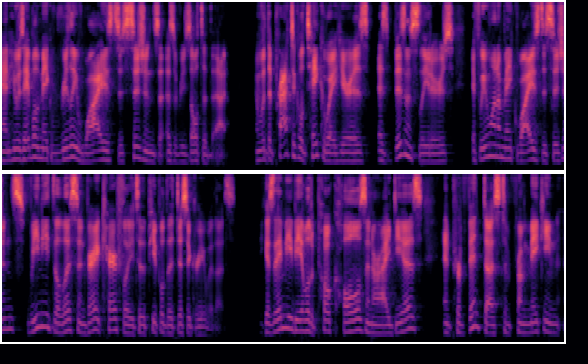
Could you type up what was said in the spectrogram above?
And he was able to make really wise decisions as a result of that. And what the practical takeaway here is as business leaders, if we want to make wise decisions, we need to listen very carefully to the people that disagree with us because they may be able to poke holes in our ideas and prevent us to, from making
